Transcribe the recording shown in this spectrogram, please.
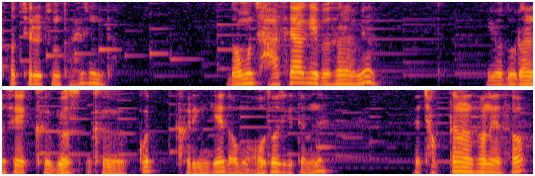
터치를 좀 더 해줍니다. 너무 자세하게 묘사를 하면 이 노란색 그 묘, 그 꽃 그린 게 너무 어두워지기 때문에 적당한 선에서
